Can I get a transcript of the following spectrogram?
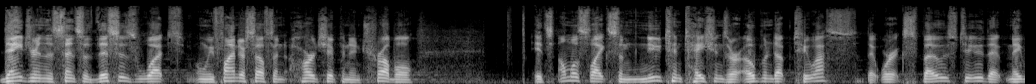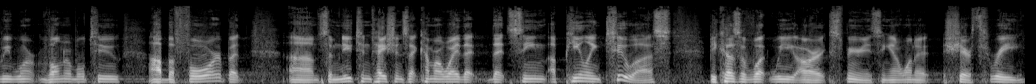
danger in the sense of this is what, when we find ourselves in hardship and in trouble, it's almost like some new temptations are opened up to us that we're exposed to that maybe we weren't vulnerable to uh, before, but um, some new temptations that come our way that, that seem appealing to us because of what we are experiencing. And I want to share three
